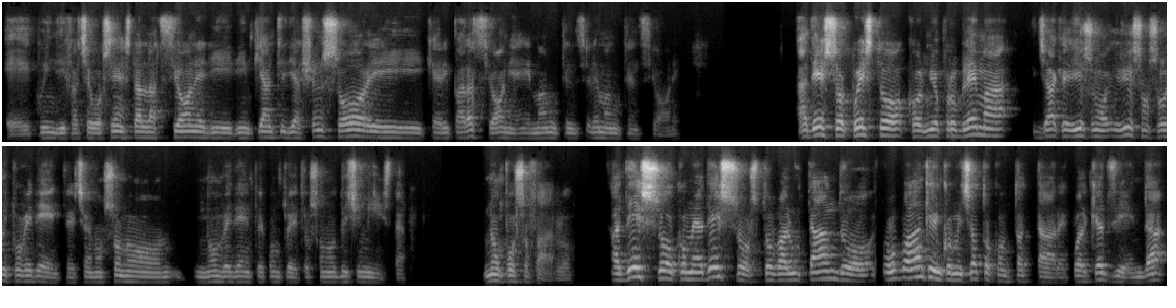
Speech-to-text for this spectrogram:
e quindi facevo sia installazione di, di impianti di ascensori che riparazioni e manutenzioni, le manutenzioni. Adesso questo col mio problema, già che io sono, io sono solo ipovedente, cioè non sono non vedente completo, sono decimista, non posso farlo. Adesso, come adesso, sto valutando, ho anche incominciato a contattare qualche azienda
